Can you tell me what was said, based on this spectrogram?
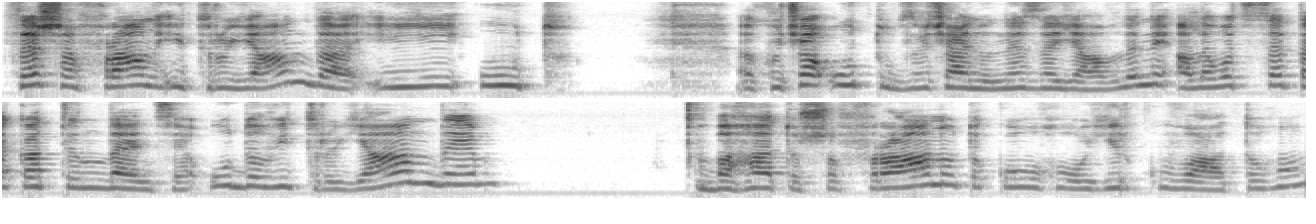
Це шафран і троянда, і ут. Е, Хоча ут тут, звичайно, не заявлений, але ось це така тенденція. Удові троянди, багато шафрану, такого гіркуватого.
